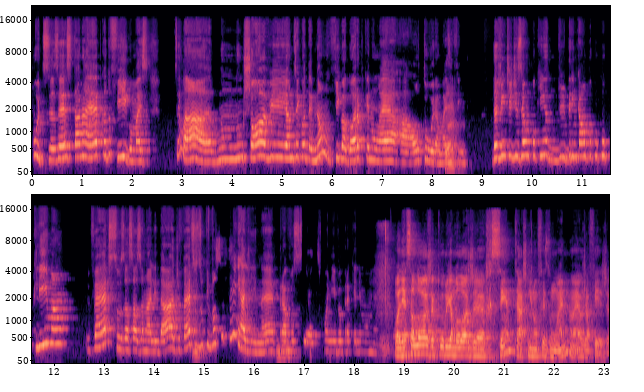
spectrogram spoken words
putz, às vezes está na época do figo, mas sei lá, não, não chove há não sei quanto tempo. Não figo agora, porque não é a altura, mas claro. enfim, da gente dizer um pouquinho, de brincar um pouco com o clima versus a sazonalidade, versus o que você tem ali, né, para uhum. você disponível para aquele momento. Olha, essa loja que tu abriu é uma loja recente, acho que não fez um ano, não é? Ou já fez? É,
